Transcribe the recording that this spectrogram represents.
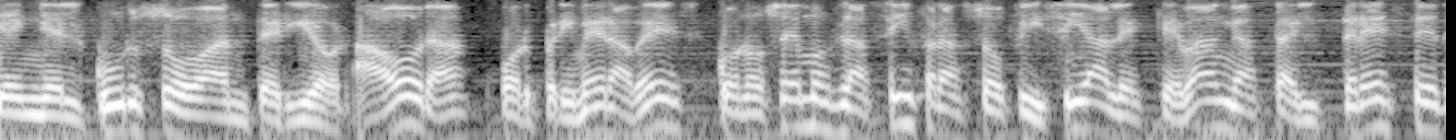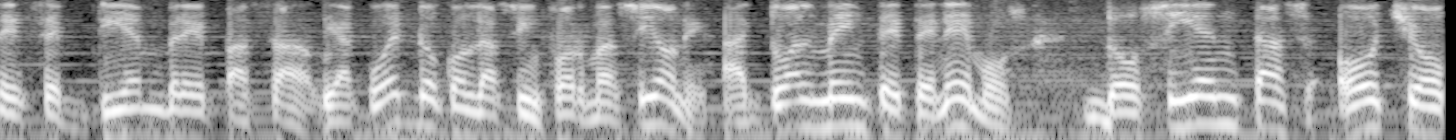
que en el curso anterior. Ahora, por primera vez, conocemos las cifras oficiales que van hasta el 13 de septiembre pasado. De acuerdo con las informaciones, actualmente tenemos 208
